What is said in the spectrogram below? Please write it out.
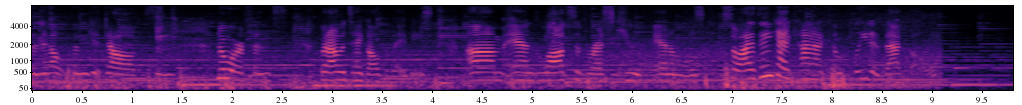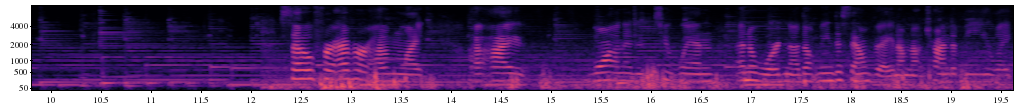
and help them get jobs and no orphans, but I would take all the babies um, and lots of rescue animals. So I think I kind of completed that goal. So forever, I'm like, I wanted to win an award, and I don't mean to sound vain. I'm not trying to be like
